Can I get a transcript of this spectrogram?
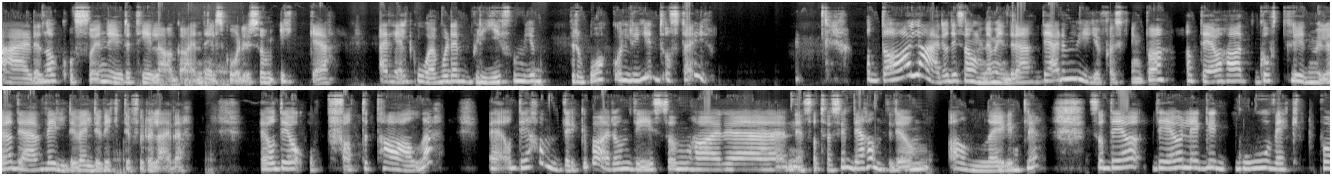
er det nok også i nyere tid laga en del skoler som ikke er helt gode, hvor det blir for mye bråk og lyd og støy. Og da lærer jo disse ungene mindre. Det er det mye forskning på. At det å ha et godt lydmiljø det er veldig, veldig viktig for å lære. Og det å oppfatte tale. Eh, og det handler ikke bare om de som har eh, nedsatt hørsel, det handler om alle, egentlig. Så det å, det å legge god vekt på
